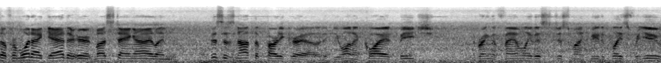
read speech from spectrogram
So from what I gather here at Mustang Island, this is not the party crowd. If you want a quiet beach, to bring the family, this just might be the place for you.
